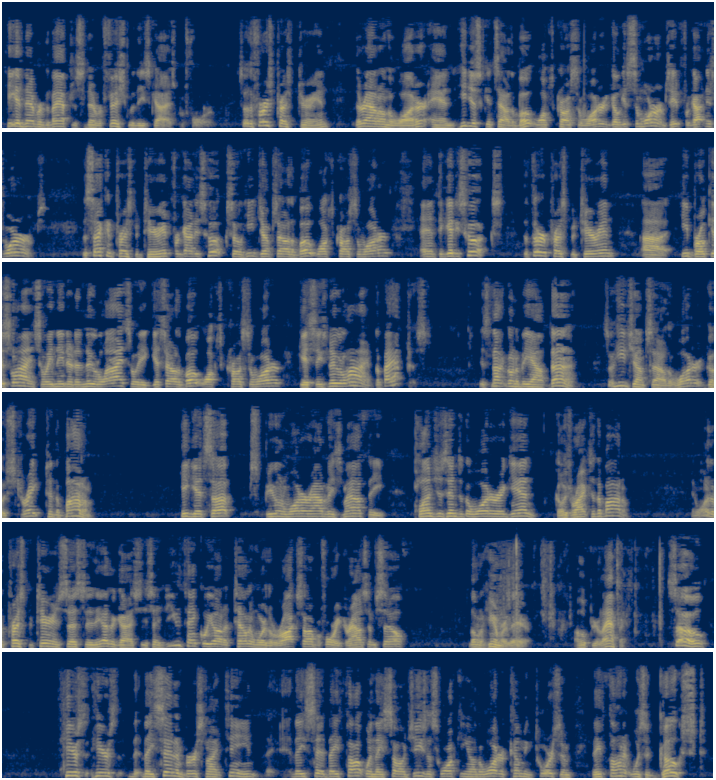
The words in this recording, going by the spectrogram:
he had never, the Baptist had never fished with these guys before. So the first Presbyterian they're out on the water, and he just gets out of the boat, walks across the water to go get some worms. He had forgotten his worms. The second Presbyterian forgot his hook, so he jumps out of the boat, walks across the water, and to get his hooks. The third Presbyterian, uh, he broke his line, so he needed a new line, so he gets out of the boat, walks across the water, gets his new line. The Baptist is not going to be outdone. So he jumps out of the water, goes straight to the bottom. He gets up, spewing water out of his mouth. He plunges into the water again, goes right to the bottom. And one of the Presbyterians says to the other guy, she said, Do you think we ought to tell him where the rocks are before he drowns himself? Little humor there. I hope you're laughing. So here's here's they said in verse 19, they said they thought when they saw Jesus walking on the water coming towards them, they thought it was a ghost.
